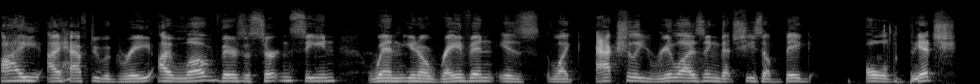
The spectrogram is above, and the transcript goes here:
I I have to agree. I love there's a certain scene when, you know, Raven is like actually realizing that she's a big old bitch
